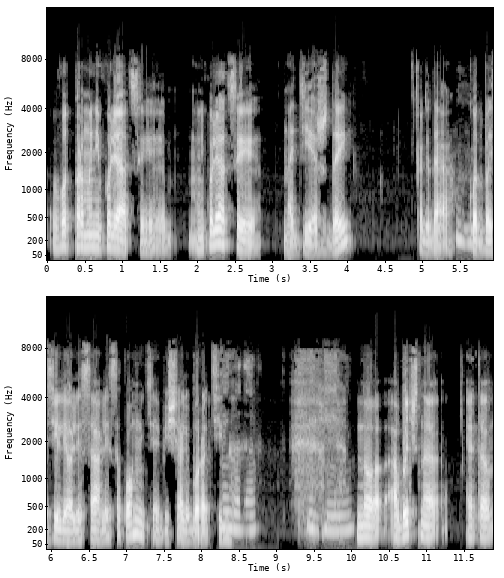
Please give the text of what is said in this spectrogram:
Вот про манипуляции. Манипуляции надеждой, когда угу. кот Базилио Лиса Алиса, помните, обещали Буратино? Да, да. Но обычно это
